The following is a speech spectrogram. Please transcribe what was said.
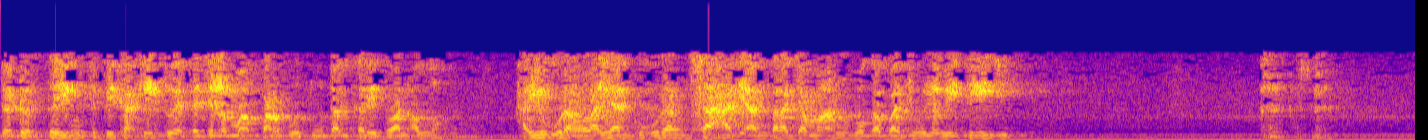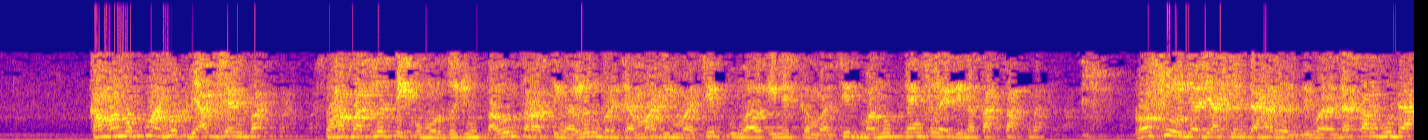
dedeting tepi kaki itu eta jelema parbutu dan kerituan Allah. Hayu urang layan ku urang saha di antara jamaah nu boga baju leuwih ti hiji. Kamanuk manuk di absen Pak. sahabat letik umur 7 tahun tertinggalun berjamaah di masjid unggal init ke masjid manuk yang selek dina tak-takna. Rasul diakin dahareun di mana datang budak?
